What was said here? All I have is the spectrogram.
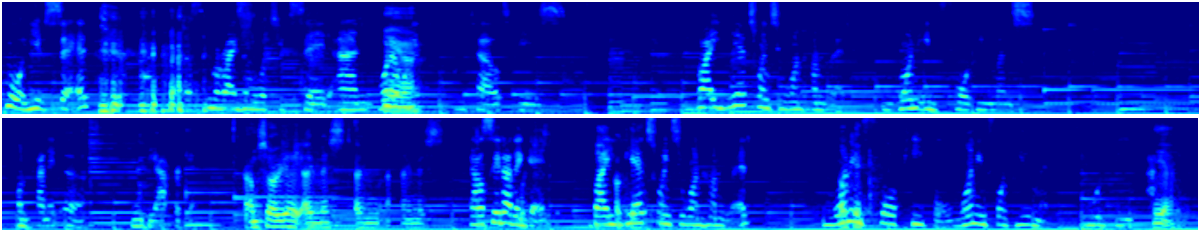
what you've said, just summarizing what you've said. And what yeah. I wanted to point out is by year 2100, one in four humans on planet Earth will be African. I'm sorry, I, I missed. I, I missed. I'll say that again. By okay. year 2100, one okay. in four people, one in four human would be African. Yeah.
